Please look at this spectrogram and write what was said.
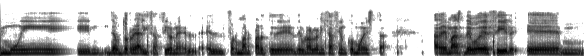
muy de autorrealización el, formar parte de, una organización como esta. Además, debo decir, em,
